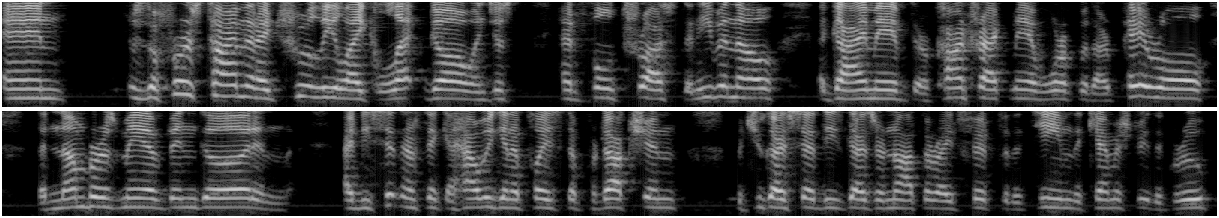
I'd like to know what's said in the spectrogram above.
And it was the first time that I truly like let go and just had full trust. And even though a guy may have their contract may have worked with our payroll, the numbers may have been good, and I'd be sitting there thinking, how are we going to place the production? But you guys said these guys are not the right fit for the team, the chemistry, the group.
